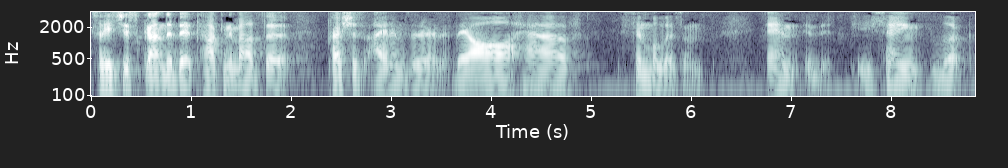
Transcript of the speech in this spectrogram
so he's just gotten a bit talking about the precious items that are they all have symbolism and he's saying, look,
